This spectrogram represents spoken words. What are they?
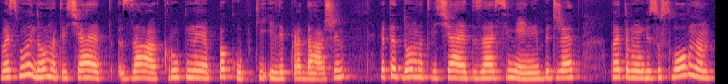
Восьмой дом отвечает за крупные покупки или продажи. Этот дом отвечает за семейный бюджет, поэтому, безусловно,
